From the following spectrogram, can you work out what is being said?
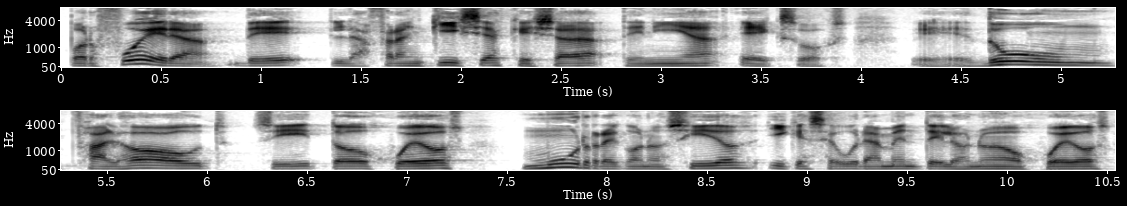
por fuera de las franquicias que ya tenía Xbox. Eh, Doom, Fallout, ¿sí? todos juegos muy reconocidos y que seguramente los nuevos juegos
